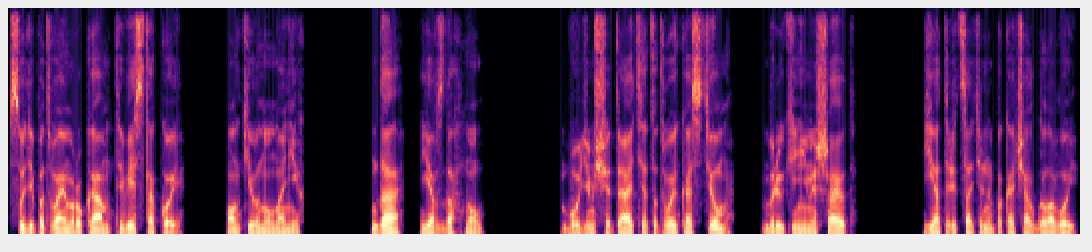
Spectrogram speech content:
Судя по твоим рукам, ты весь такой?» Он кивнул на них. «Да», — я вздохнул. «Будем считать, это твой костюм. Брюки не мешают?» Я отрицательно покачал головой.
